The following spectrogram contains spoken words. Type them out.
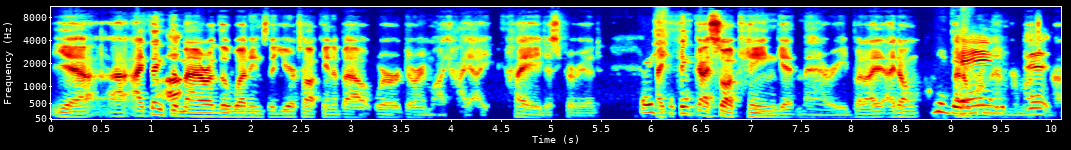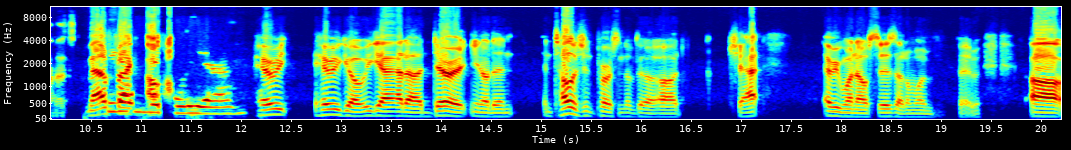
Yeah, I, I think Uh, the matter the weddings that you're talking about were during my hi- hiatus period. For I think I saw Kane get married, but I, I don't he I don't remember much did- about it. matter of fact, uh, here we here we go. We got uh Derek, you know, the intelligent person of the uh, chat. Everyone else is. I don't want to. Uh,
